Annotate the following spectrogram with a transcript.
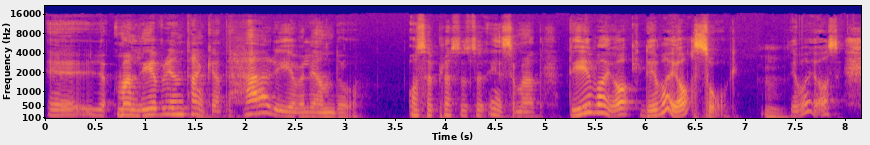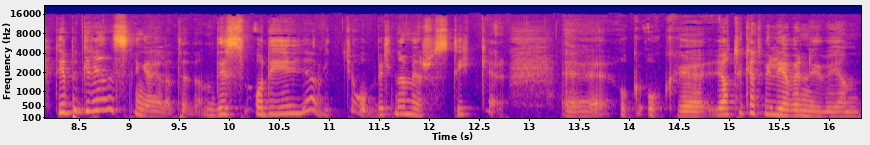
Eh, Man lever i en tanke att det här är väl ändå... Och så plötsligt så inser man att det är vad jag, det vad jag såg. Det, var jag. det är begränsningar hela tiden. Det är, och det är jävligt jobbigt när människor sticker. Eh, och och eh, jag tycker att vi lever nu i en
